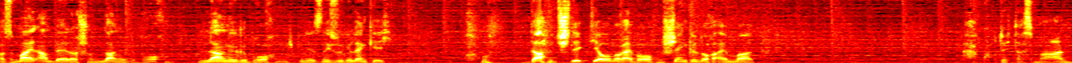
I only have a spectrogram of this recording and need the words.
Also mein Arm wäre da schon lange gebrochen. Lange gebrochen. Ich bin jetzt nicht so gelenkig. Und David schlägt ja auch noch einfach auf den Schenkel noch einmal. Guckt euch das mal an.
